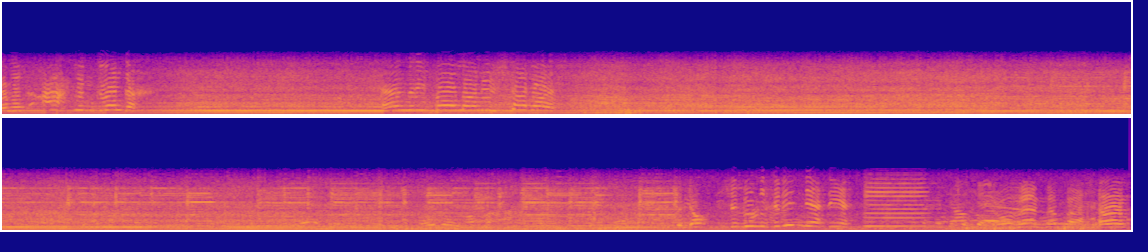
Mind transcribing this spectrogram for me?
128. Henry Bouwman in Staphorst. Ze doen het gediend, net hier. Overhemd, hoppa. Ehm,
